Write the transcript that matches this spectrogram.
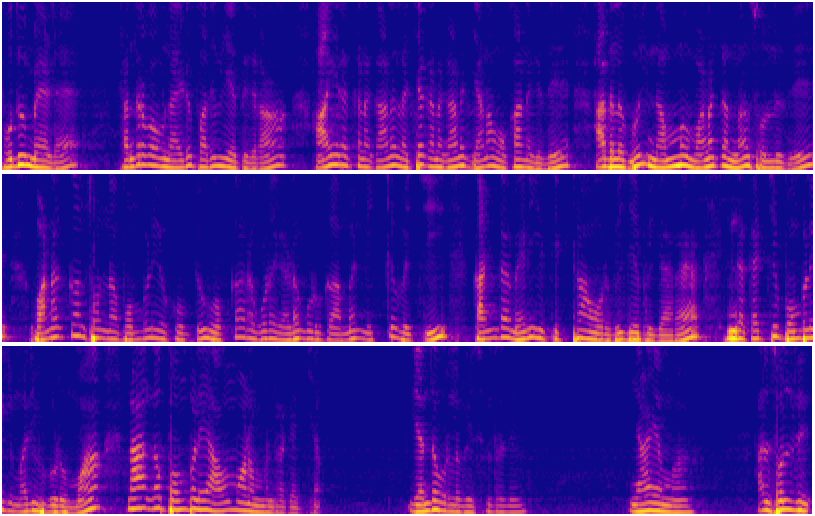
பொது மேடை சந்திரபாபு நாயுடு பதவி ஏற்றுக்கிறான் ஆயிரக்கணக்கான லட்சக்கணக்கான ஜனம் உக்காணுக்குது அதில் போய் நம்ம வணக்கம் தான் சொல்லுது. வணக்கம் சொன்ன பொம்பளையை கூப்பிட்டு உட்கார கூட இடம் கொடுக்காம நிற்க வச்சு கண்ட மேனிக்கு திட்டுறான் ஒரு பிஜேபிக்காரன் இந்த கட்சி பொம்பளைக்கு மதிப்பு கொடுமா? நாங்கள் பொம்பளையை அவமானம் பண்ணுற கட்சியம் எந்த ஊரில் போய் சொல்கிறது நியாயமா? அது சொல்லுது.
